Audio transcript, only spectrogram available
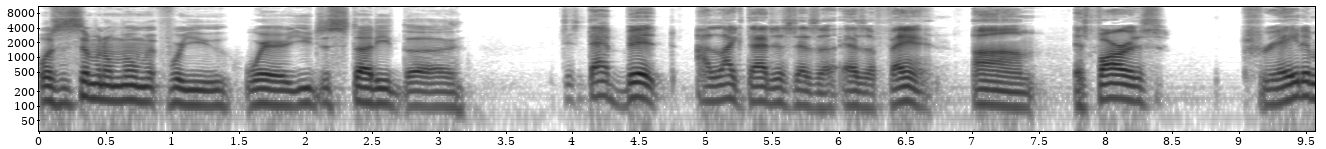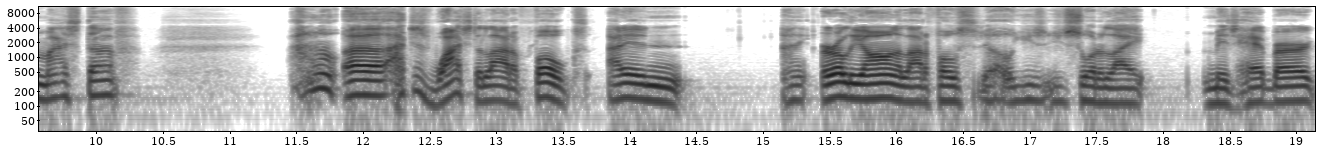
was a seminal moment for you, where you just studied the. just that bit i like that just as a as a fan um as far as creating my stuff i don't uh i just watched a lot of folks i didn't i think early on a lot of folks oh you you sort of like mitch hedberg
